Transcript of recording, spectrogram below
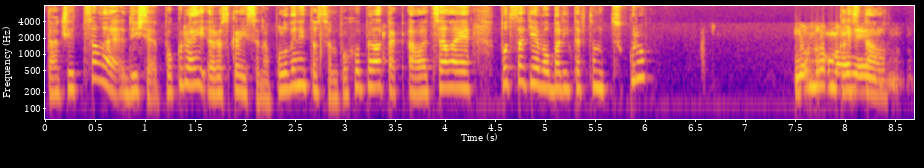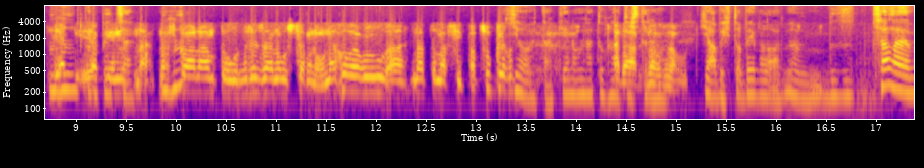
Takže celé, když se pokrojí, rozkrají se na poloviny, to jsem pochopila, tak ale celé v podstatě obalíte v tom cukru? No normálně, Krystal. jak, Mhm, jak krabice. na, naskládám mm-hmm. tou řezanou stranou nahoru a na to nasypat cukr. Jo, tak jenom na tuhle dát stranu. zmrznout. Já bych to bývala mm, celé,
